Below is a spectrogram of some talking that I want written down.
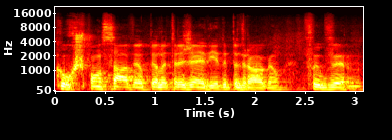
que o responsável pela tragédia de Pedrógão foi o Governo.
